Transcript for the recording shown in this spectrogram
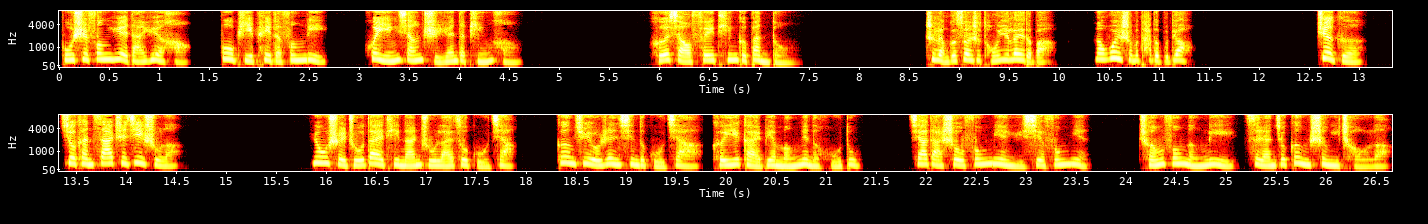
不是风越大越好。不匹配的风力会影响纸鸢的平衡。何小飞听个半懂，这两个算是同一类的吧？那为什么他的不掉？这个就看扎制技术了。用水竹代替楠竹来做骨架，更具有韧性的骨架可以改变蒙面的弧度，加大受风面与泄风面，乘风能力自然就更胜一筹了。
